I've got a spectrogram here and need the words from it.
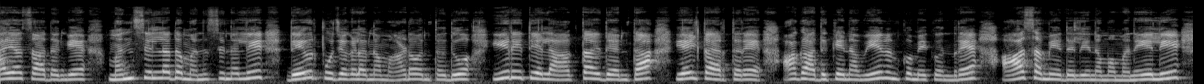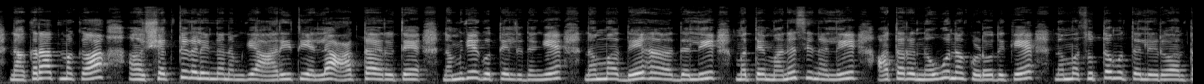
ಆಯಾಸ ಆದಂಗೆ ಮನಸ್ಸಿಲ್ಲದ ಮನಸ್ಸಿನಲ್ಲಿ ದೇವ್ರ ಪೂಜೆಗಳನ್ನು ಮಾಡೋವಂಥದ್ದು ಈ ರೀತಿ ಎಲ್ಲ ಆಗ್ತಾ ಇದೆ ಅಂತ ಹೇಳ್ತಾ ಇರ್ತಾರೆ. ಆಗ ಅದಕ್ಕೆ ನಾವು ಏನು ಅಂದ್ಕೊಬೇಕು ಅಂದರೆ, ಆ ಸಮಯದಲ್ಲಿ ನಮ್ಮ ಮನೆಯಲ್ಲಿ ನಕಾರಾತ್ಮಕ ಶಕ್ತಿಗಳಿಂದ ನಮಗೆ ಆ ರೀತಿ ಎಲ್ಲ ಆಗ್ತಾ ಇರುತ್ತೆ. ನಮಗೆ ಗೊತ್ತಿಲ್ಲದಂಗೆ ನಮ್ಮ ದೇಹದಲ್ಲಿ ಮತ್ತು ಮನಸ್ಸಿನಲ್ಲಿ ಆ ಥರ ನೋವನ್ನು ಕೊಡೋದಕ್ಕೆ ನಮ್ಮ ಸುತ್ತಮುತ್ತಲಿರುವಂಥ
